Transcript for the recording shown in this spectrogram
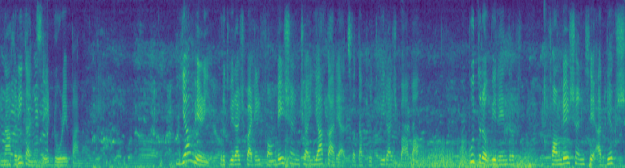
नागरिकांचे डोळे पाणावले. यावेळी पृथ्वीराज पाटील फाउंडेशनच्या या कार्यात स्वतः पृथ्वीराज बाबा पुत्र वीरेंद्र फाउंडेशनचे अध्यक्ष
